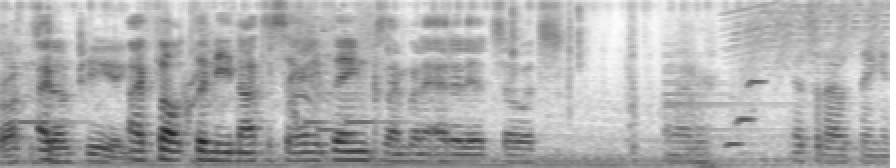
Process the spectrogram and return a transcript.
Brock is I- done peeing. I felt the need not to say anything because I'm going to edit it, so it's whatever. That's what I was thinking.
